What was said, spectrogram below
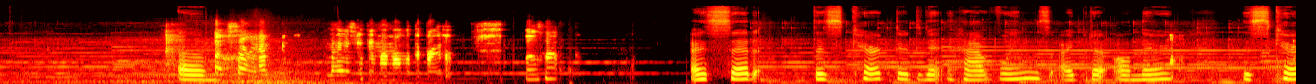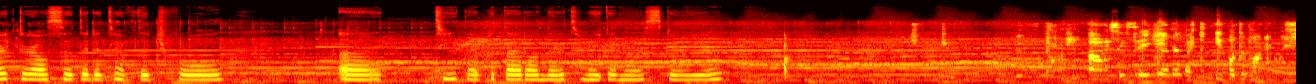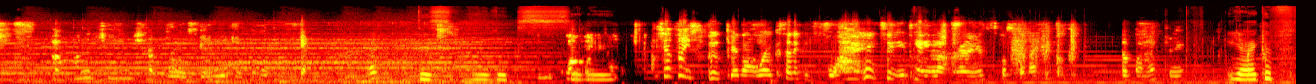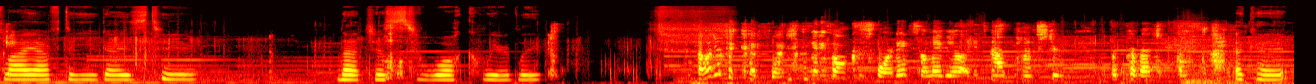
um Oh, sorry, I'm, I was helping my mom with the bread. What was that? I said this character didn't have wings. I put it on there. This character also didn't have the troll uh teeth. I put that on there to make it more scarier. I see. So you like evil demonic wings. Oh, I'm gonna change from those. Yeah. This view looks silly. It's definitely spookier that way because then it can fly so you can't even outrun. It's supposed to like jump on after you. Yeah, I could fly after you guys too. Not just walk weirdly. I wonder if it could fly because then he's all contorted, so maybe like it's bad posture would prevent it from flying. Okay.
